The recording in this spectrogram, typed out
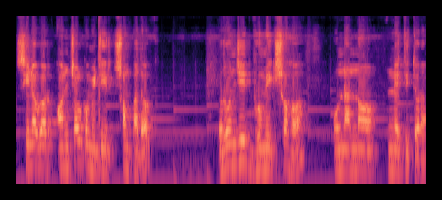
শ্রীনগর অঞ্চল কমিটির সম্পাদক রঞ্জিত ভৌমিক সহ অন্যান্য নেতৃত্বরা।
